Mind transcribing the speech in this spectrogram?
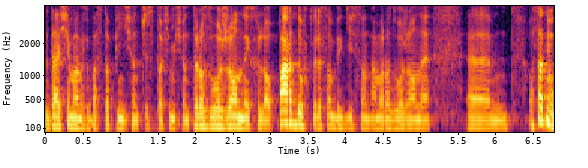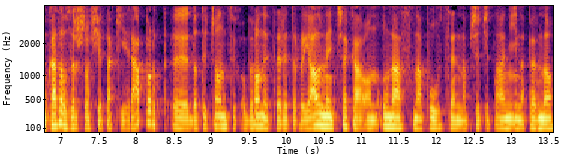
Zdaje się, mamy chyba 150 czy 180 rozłożonych leopardów, które sobie gdzieś są tam rozłożone. Ostatnio ukazał zresztą się taki raport y, dotyczący obrony terytorialnej. Czeka on u nas na półce na przeczytanie i na pewno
